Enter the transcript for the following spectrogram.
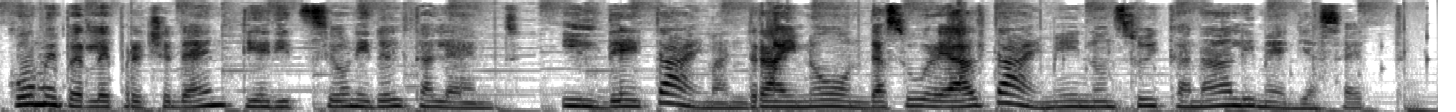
Come per le precedenti edizioni del Talent, il daytime andrà in onda su Real Time e non sui canali Mediaset.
